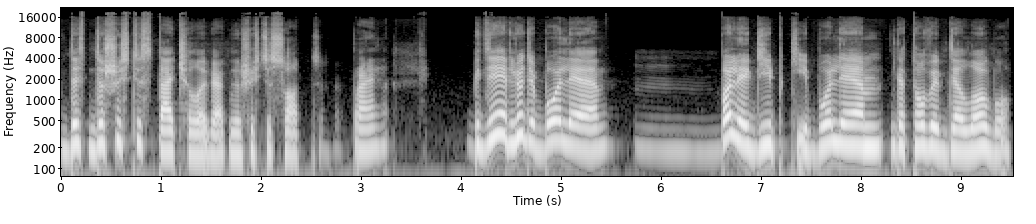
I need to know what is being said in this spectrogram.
до, до 600 человек, до 600, правильно? Где люди более, более гибкие, более готовые к диалогу,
